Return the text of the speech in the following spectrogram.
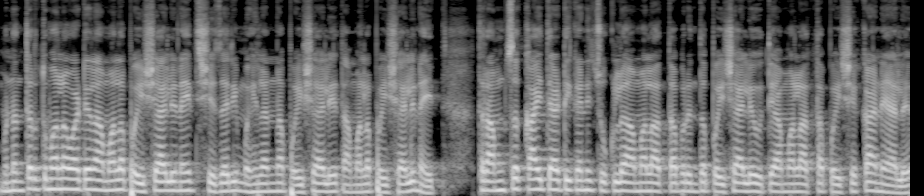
मग नंतर तुम्हाला वाटेल आम्हाला पैसे आले नाहीत शेजारी महिलांना पैसे आले आहेत आम्हाला पैसे आले नाहीत. तर आमचं काय त्या ठिकाणी चुकलं आम्हाला आत्तापर्यंत पैसे आले होते आम्हाला आत्ता पैसे का नाही आले?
